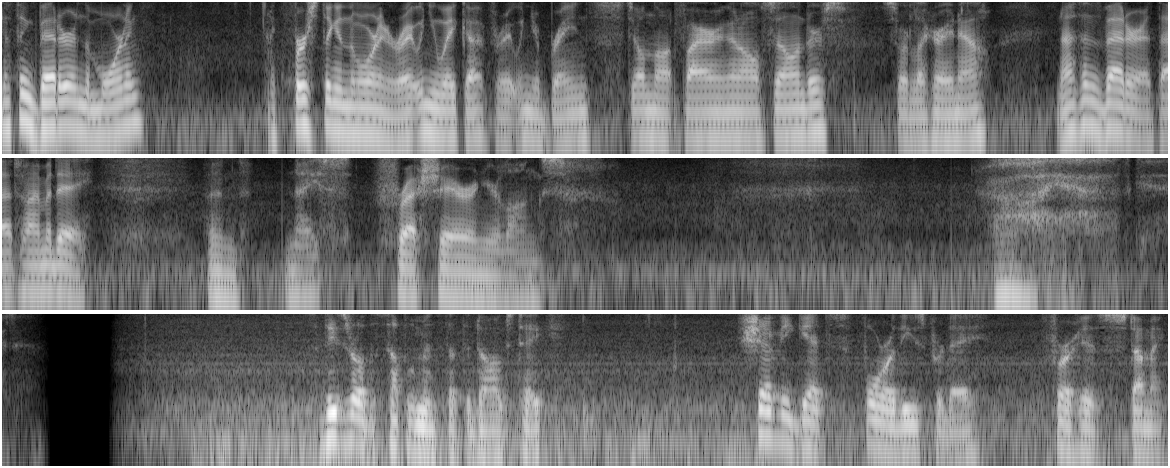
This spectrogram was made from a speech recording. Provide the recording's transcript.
Nothing better in the morning. Like first thing in the morning, right when you wake up, right when your brain's still not firing on all cylinders, sort of like right now. Nothing's better at that time of day than nice, fresh air in your lungs. Oh, yeah, that's good. So these are all the supplements that the dogs take. Chevy gets four of these per day for his stomach,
